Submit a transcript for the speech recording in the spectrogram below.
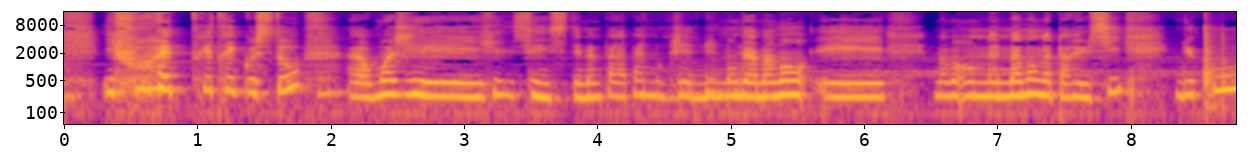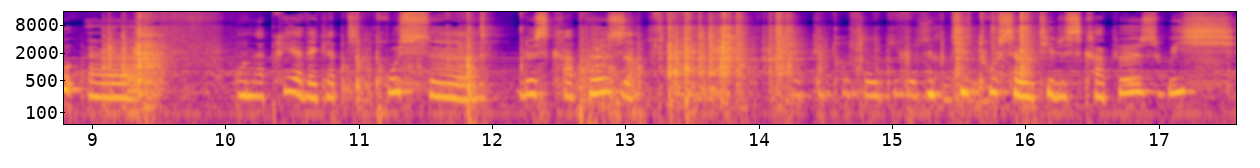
il faut être très très costaud. Alors moi j'ai, c'était même pas la peine, donc j'ai dû demander à maman et maman, maman n'a pas réussi. Du coup, on a pris avec la petite trousse de scrapeuse une petite trousse à outils de scrapeuse, oui.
